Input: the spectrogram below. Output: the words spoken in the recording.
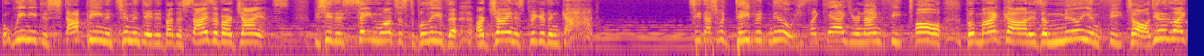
But we need to stop being intimidated by the size of our giants. You see, that Satan wants us to believe that our giant is bigger than God. See, that's what David knew. He's like, yeah, you're nine feet tall, but my God is a million feet tall. You know, like,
